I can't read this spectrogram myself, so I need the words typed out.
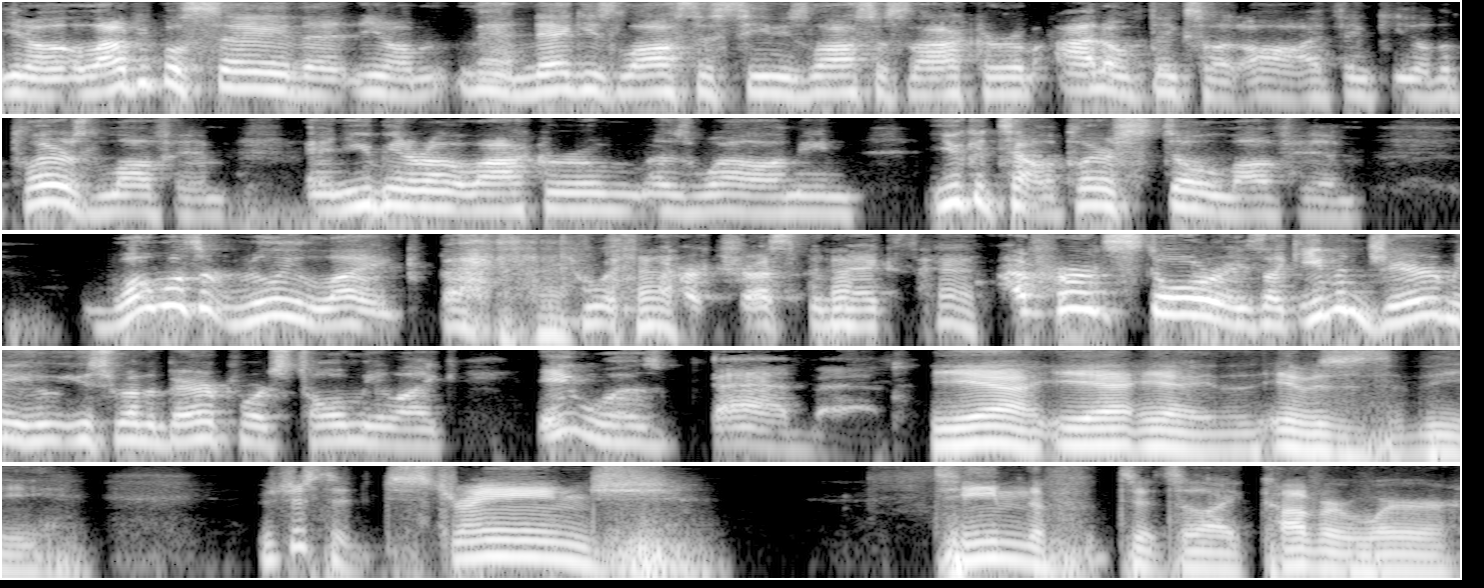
You know, a lot of people say that you know, man, Nagy's lost his team. He's lost his locker room. I don't think so at all. I think you know the players love him, and you being around the locker room as well. I mean, you could tell the players still love him. what was it really like back then with Marc Trestman? Next, I've heard stories like even Jeremy, who used to run the Bear Reports, told me like it was bad, bad. Yeah, yeah, yeah. It was the it was just a strange team to to, to like cover where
